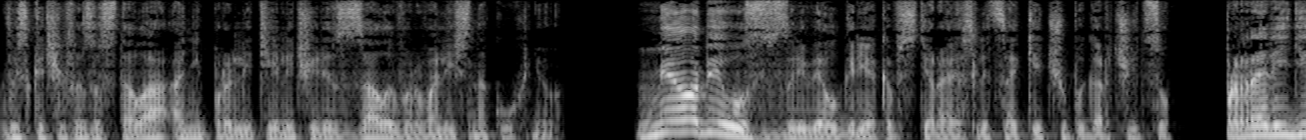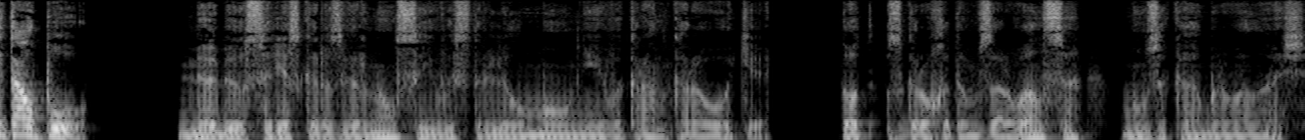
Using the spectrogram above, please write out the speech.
Выскочив из-за стола, они пролетели через зал и ворвались на кухню. «Мёбиус!» — взревел Греков, стирая с лица кетчуп и горчицу. «Проряди толпу!» Мёбиус резко развернулся и выстрелил молнией в экран караоке. Тот с грохотом взорвался, музыка оборвалась.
